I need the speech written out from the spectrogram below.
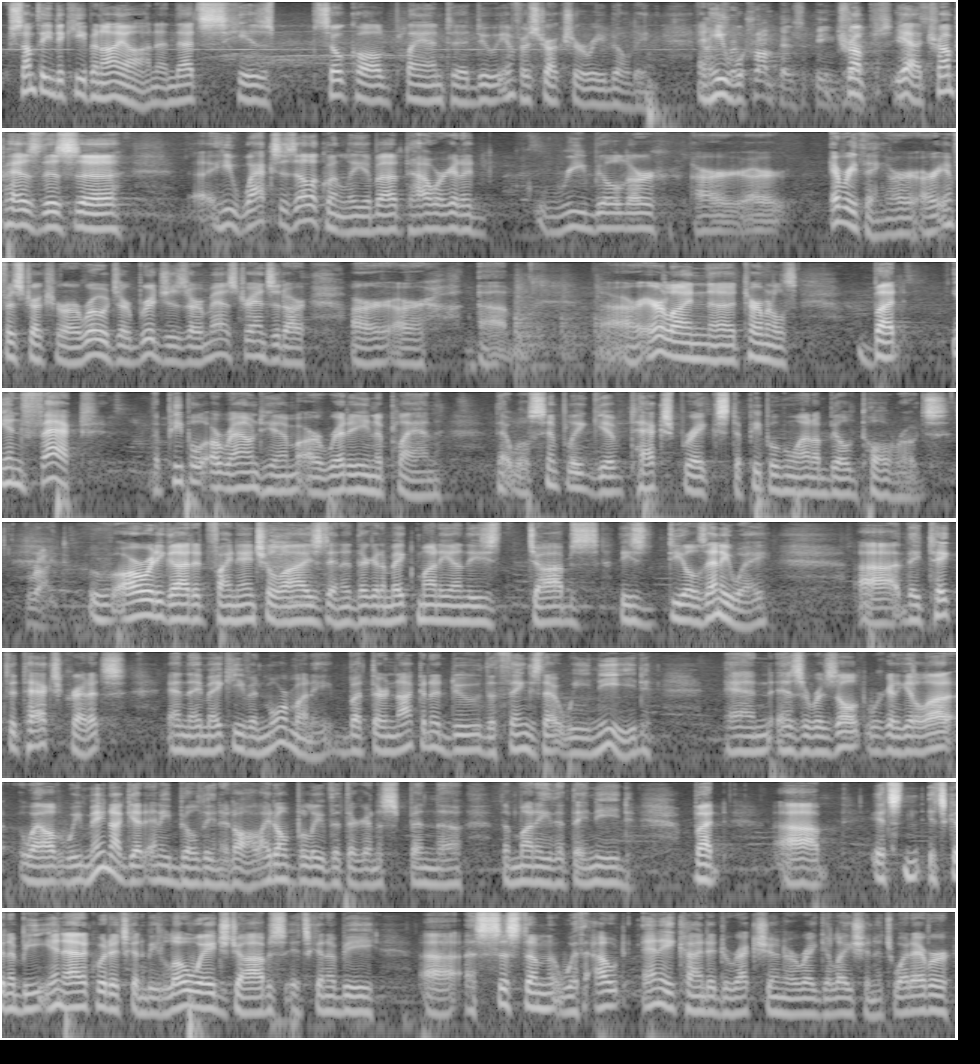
something to keep an eye on, and that's his so-called plan to do infrastructure rebuilding. And he Trump is being Trump, yeah, Trump has this. Uh, uh, he waxes eloquently about how we're going to rebuild our, our, our everything our, our infrastructure, our roads, our bridges, our mass transit, our, our, our um, our airline uh, terminals. But in fact, the people around him are readying a plan that will simply give tax breaks to people who want to build toll roads. Right. Who've already got it financialized and they're going to make money on these jobs, these deals anyway. Uh, they take the tax credits and they make even more money, but they're not going to do the things that we need and as a result, we're going to get a lot. Of, well, we may not get any building at all. I don't believe that they're going to spend the, the money that they need, but uh, it's it's going to be inadequate. It's going to be low wage jobs. It's going to be uh, a system without any kind of direction or regulation. It's whatever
